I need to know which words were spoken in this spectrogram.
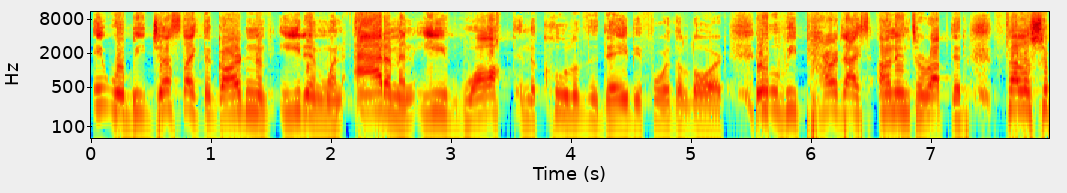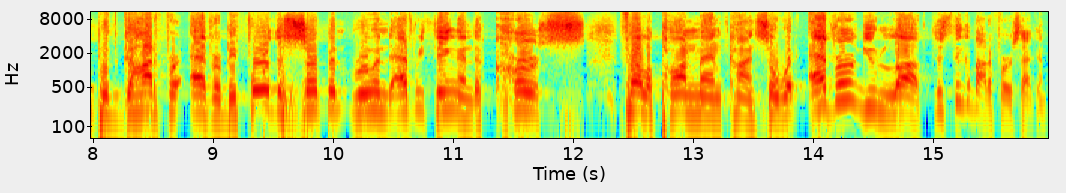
It will be just like the Garden of Eden when Adam and Eve walked in the cool of the day before the Lord. It will be paradise uninterrupted, fellowship with God forever, before the serpent ruined everything and the curse fell upon mankind. So, whatever you love, just think about it for a second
